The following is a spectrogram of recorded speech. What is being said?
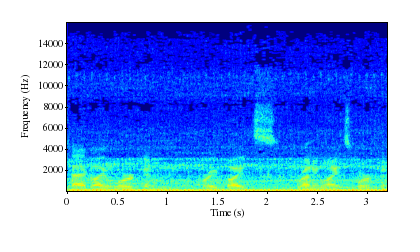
Tag light working. Brake lights, running lights working.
